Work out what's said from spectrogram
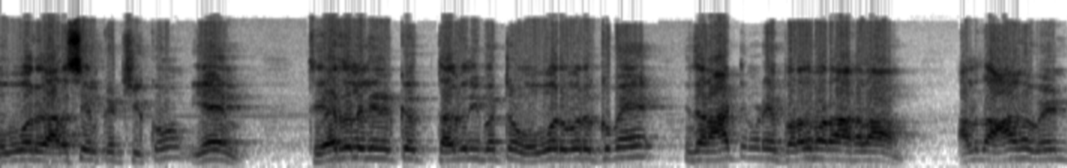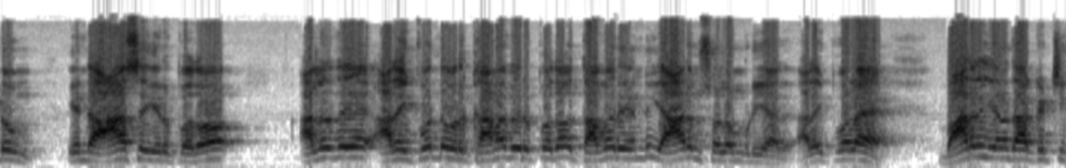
ஒவ்வொரு அரசியல் கட்சிக்கும் ஏன் தேர்தலில் இருக்க தகுதி பெற்ற ஒவ்வொருவருக்குமே இந்த நாட்டினுடைய பிரதமராகலாம் அல்லது ஆக வேண்டும் என்ற ஆசை இருப்பதோ அல்லது அதை போன்ற ஒரு கனவு இருப்பதோ தவறு என்று யாரும் சொல்ல முடியாது. அதை போல பாரதிய ஜனதா கட்சி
